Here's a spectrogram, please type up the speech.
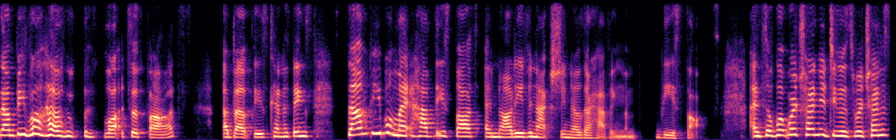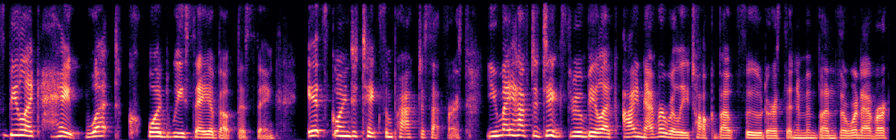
some people have lots of thoughts about these kind of things. Some people might have these thoughts and not even actually know they're having them these thoughts. And so what we're trying to do is we're trying to be like, hey, what could we say about this thing? It's going to take some practice at first. You may have to dig through and be like, I never really talk about food or cinnamon buns or whatever,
